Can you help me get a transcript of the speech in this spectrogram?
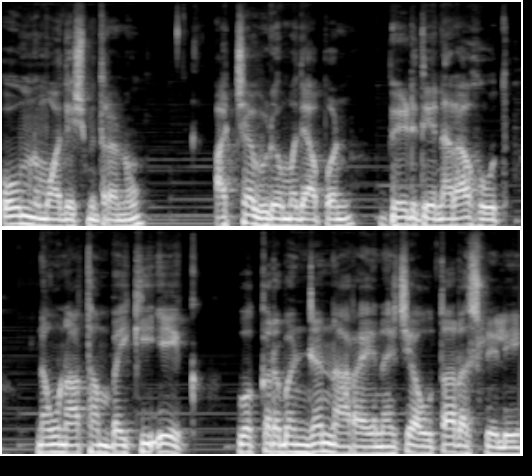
ओम नमो आदेश मित्रांनो. आजच्या व्हिडिओमध्ये आपण भेट देणार आहोत नवनाथांपैकी एक व करभंजन नारायणाचे अवतार असलेले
